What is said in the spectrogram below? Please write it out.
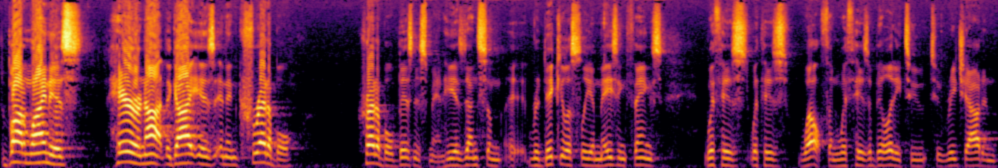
The bottom line is, hair or not, the guy is an incredible, incredible businessman. He has done some uh, ridiculously amazing things with his, with his wealth and with his ability to, to reach out and,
